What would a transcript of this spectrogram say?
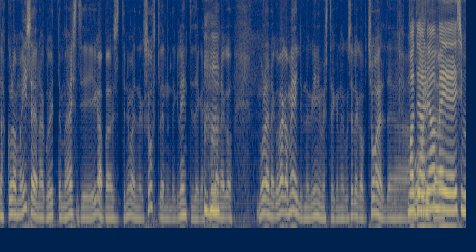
noh, kuna ma ise nagu ütleme hästi igapäevaselt ja niimoodi nagu suhtlen nende klientidega, et mulle mm -hmm. nagu mulle nagu väga meeldib nagu inimestega nagu selle koha pealt suhelda ja ma tean ja meie esimene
